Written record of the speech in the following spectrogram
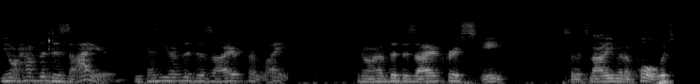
You don't have the desire because you have the desire for life. You don't have the desire for escape. So it's not even a pull, which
